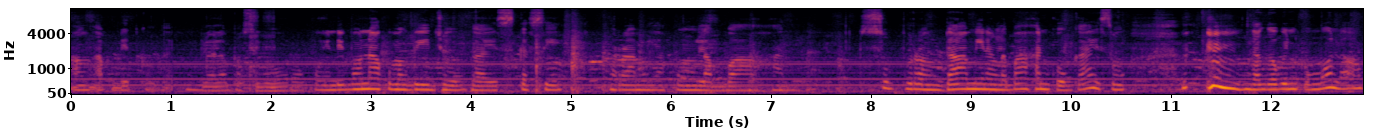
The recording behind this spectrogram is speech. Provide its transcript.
ang update ko guys. Maglalabas siguro kung hindi muna ako mag video guys kasi marami akong labahan. Sobrang dami ng labahan ko guys. So gagawin ko muna.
